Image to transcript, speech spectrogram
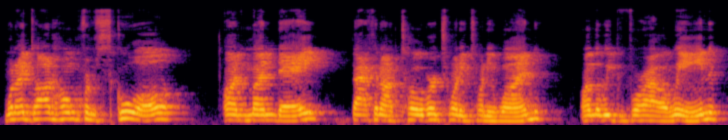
when I got home from school on Monday, back in October 2021, on the week before Halloween,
